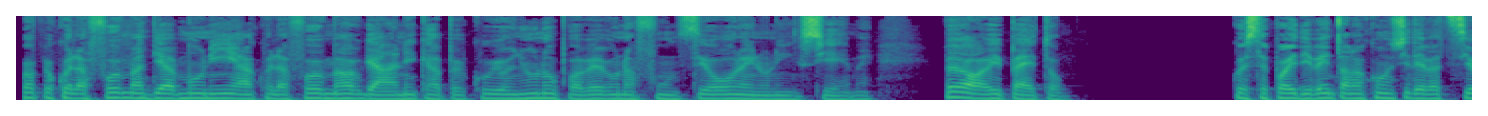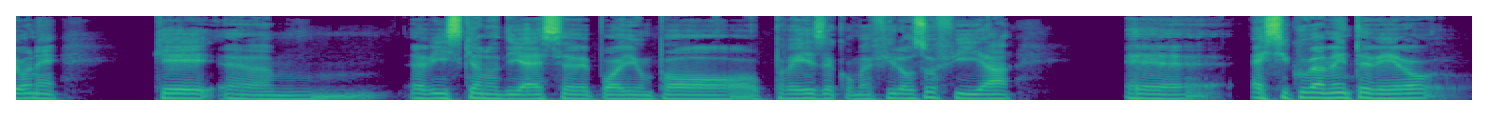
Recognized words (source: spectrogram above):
proprio quella forma di armonia, quella forma organica per cui ognuno può avere una funzione in un insieme. Però, ripeto, queste poi diventano considerazioni che ehm, rischiano di essere poi un po' prese come filosofia, eh, è sicuramente vero,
